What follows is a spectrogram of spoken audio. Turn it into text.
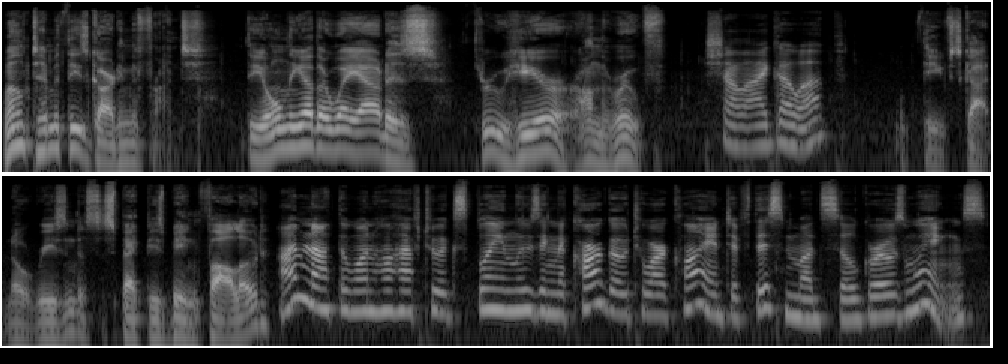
Well, Timothy's guarding the front. The only other way out is through here or on the roof. Shall I go up? Thief's got no reason to suspect he's being followed. I'm not the one who'll have to explain losing the cargo to our client if this mudsill grows wings.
